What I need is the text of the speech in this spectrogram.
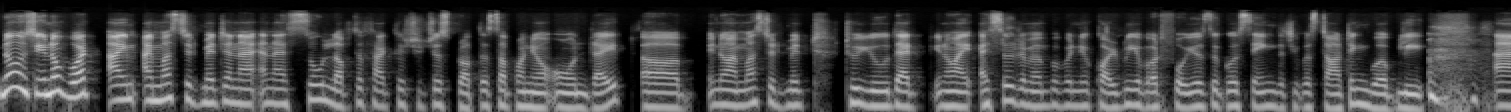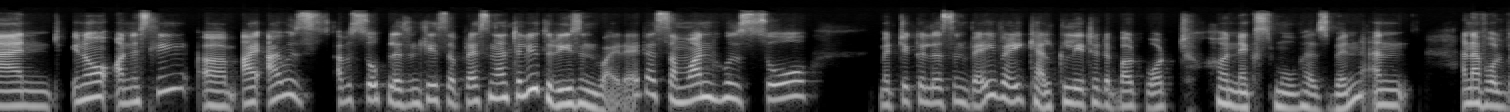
No so you know what? I, I must admit and I, and I so love the fact that you just brought this up on your own right? Uh, you know i must admit to you that you know I, I still remember when you called me about four years ago saying that you were starting Verbly. And you know honestly um, I, I was i was so pleasantly surprised and i'll tell you the reason why right? As someone who's so meticulous and very very calculated about what her next move has been. And and i've always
